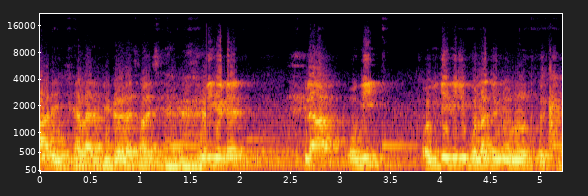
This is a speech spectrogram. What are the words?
আর এই খেলার ভিডিওটা সবাই ক্রিকেটের প্লেয়ার অভি। অভিকে কিছু বলার জন্য অনুরোধ করছি।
